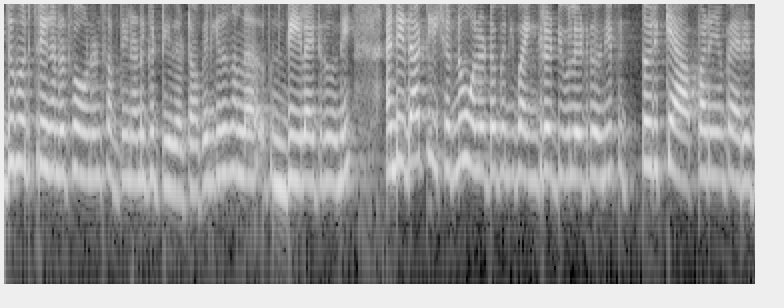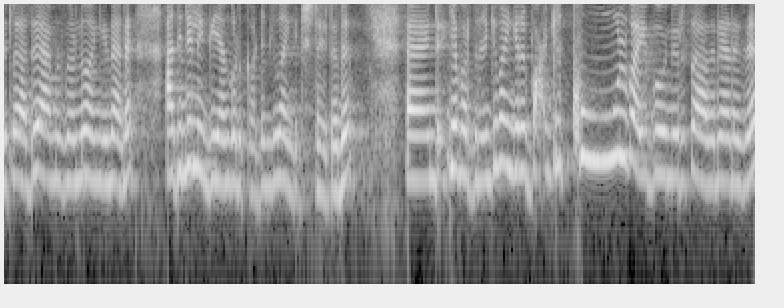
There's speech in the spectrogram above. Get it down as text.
ഇതും ഒരു ത്രീ ഹൺഡ്രഡ് ഫോർ ഹൺഡ്രഡ് സംതിങ്ങാണ് കിട്ടിയത് കേട്ടോ അപ്പോൾ എനിക്കിത് നല്ല ഡീലായിട്ട് തോന്നി. ആൻഡ് ഇതാ ടീഷർട്ടിന് പോലെ കേട്ടോ എനിക്ക് ഭയങ്കര അടിപൊളിയായിട്ട് തോന്നി. ഇപ്പോൾ ഇത്തൊരു ക്യാപ്പാണ് ഞാൻ പെയർ ചെയ്തിട്ടുള്ളത്. അത് ആമസോണിൽ വാങ്ങിയതാണ്. അതിന്റെ ലിങ്ക് ഞാൻ കൊടുക്കാം എനിക്ക് ഭയങ്കര ഇഷ്ടമായിട്ടത് ആൻഡ് ഞാൻ പറഞ്ഞു എനിക്ക് ഭയങ്കര ഭയങ്കര കൂൾ വൈബ് തോന്നിയൊരു സാധനമാണിത്.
